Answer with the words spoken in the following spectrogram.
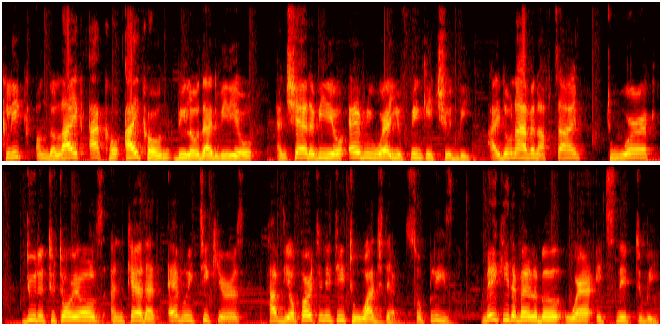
click on the like icon below that video and share the video everywhere you think it should be. I don't have enough time to work, do the tutorials and care that every Tikiers have the opportunity to watch them. So please make it available where it's need to be.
